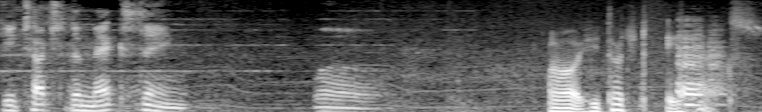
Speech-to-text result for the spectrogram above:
He touched the mech thing. Whoa. Uh, he touched Apex.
